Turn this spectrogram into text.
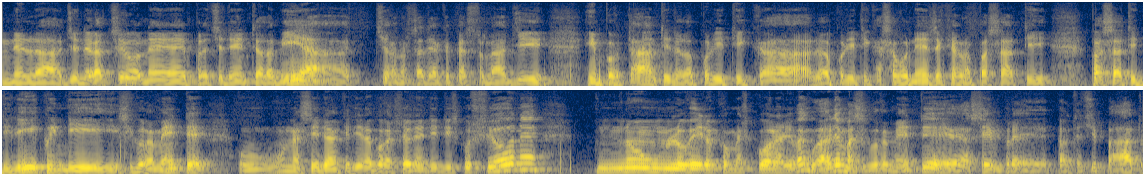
nella generazione precedente alla mia c'erano stati anche personaggi importanti della politica, della politica savonese che erano passati, passati, di lì, quindi sicuramente una sede anche di elaborazione e di discussione. Non lo vedo come scuola di avanguardia, ma sicuramente ha sempre partecipato.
